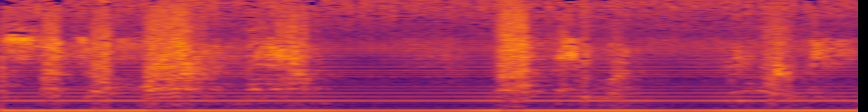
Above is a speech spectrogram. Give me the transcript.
was such a hard man that they would fear me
